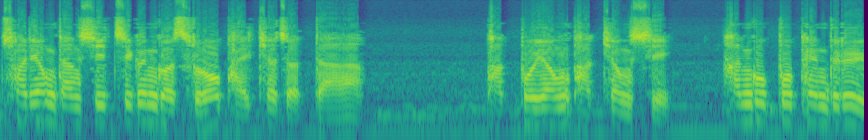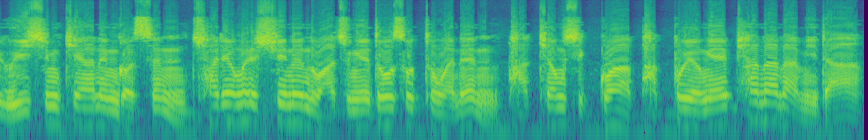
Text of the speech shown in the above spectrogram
촬영 당시 찍은 것으로 밝혀졌다. 박보영 박형식 한국부 팬들을 의심케 하는 것은 촬영을 쉬는 와중에도 소통하는 박형식과 박보영의 편안함이다.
